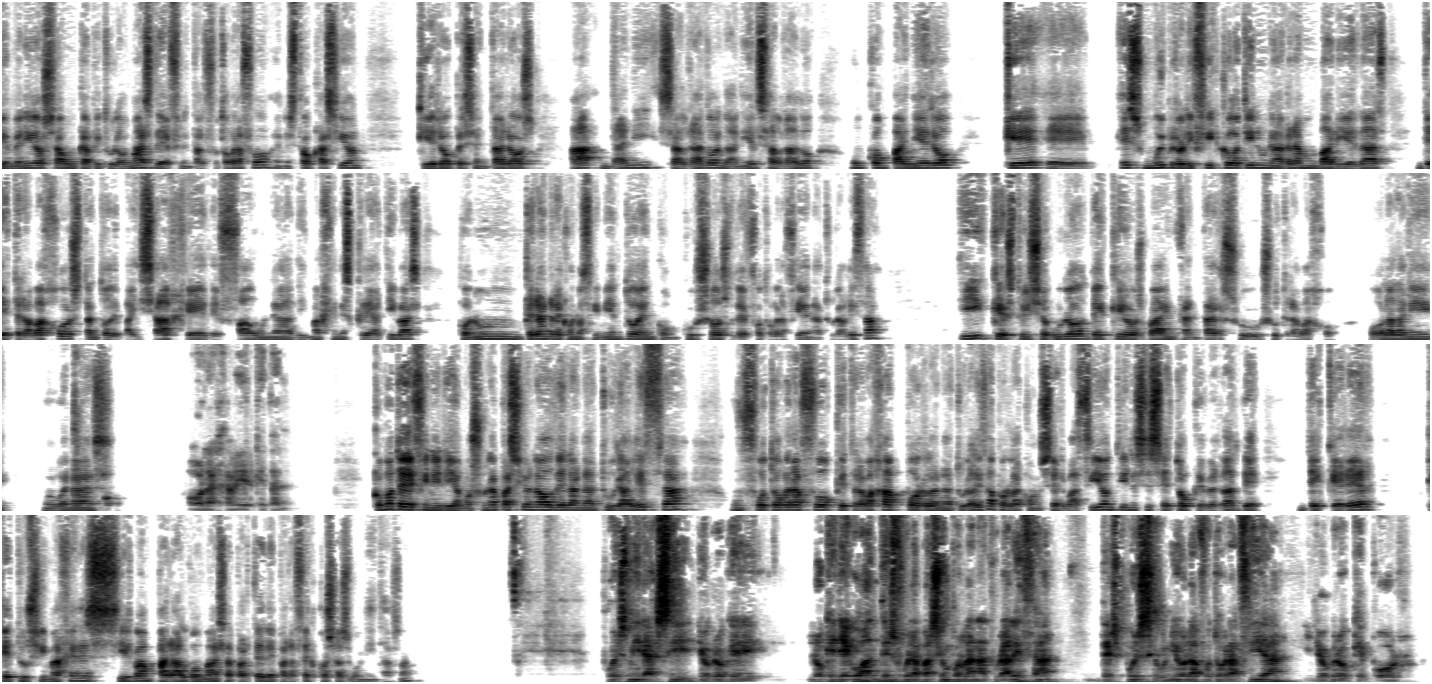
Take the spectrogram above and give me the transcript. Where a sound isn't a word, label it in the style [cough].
bienvenidos a un capítulo más de Frente al Fotógrafo. En esta ocasión quiero presentaros a Dani Salgado, Daniel Salgado, un compañero que eh, es muy prolífico, tiene una gran variedad de trabajos, tanto de paisaje, de fauna, de imágenes creativas, con un gran reconocimiento en concursos de fotografía de naturaleza y que estoy seguro de que os va a encantar su, su trabajo. Hola Dani, muy buenas. Hola Javier, ¿qué tal? ¿Cómo te definiríamos? ¿Un apasionado de la naturaleza? ¿Un fotógrafo que trabaja por la naturaleza, por la conservación? Tienes ese toque, ¿verdad? De, de querer que tus imágenes sirvan para algo más, aparte de para hacer cosas bonitas, ¿no? Pues mira, sí, yo creo que lo que llegó antes fue la pasión por la naturaleza, después se unió la fotografía y yo creo que por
